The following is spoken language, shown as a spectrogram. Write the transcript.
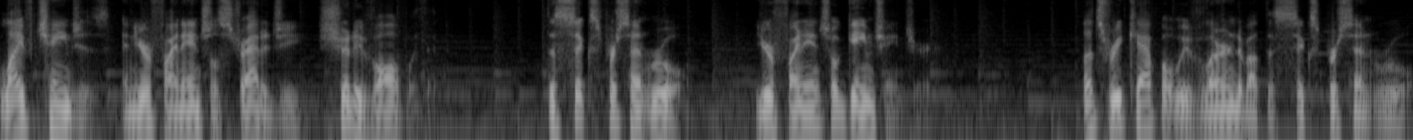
Life changes, and your financial strategy should evolve with it. The 6% Rule, your financial game changer. Let's recap what we've learned about the 6% Rule.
